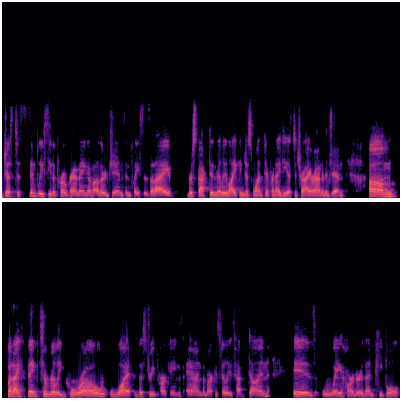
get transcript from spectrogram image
just to simply see the programming of other gyms and places that I respect and really like, and just want different ideas to try around in the gym. Um, but I think to really grow what the street parkings and the Marcus Fillys have done is way harder than people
